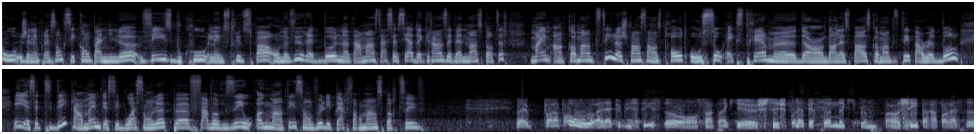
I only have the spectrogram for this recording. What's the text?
où j'ai l'impression que ces compagnies-là visent beaucoup l'industrie du sport? On a vu Red Bull, notamment, s'associer à de grands événements sportifs, même en commandité. Là, je pense, entre autres, au saut extrême euh, dans, dans l'espace commandité par Red Bull. Et il y a cette idée quand même que ces boissons-là peuvent favoriser ou augmenter, si on veut, les performances sportives. Ben, par rapport à la publicité, ça, on s'entend que je, je suis pas la personne qui peut me pencher par rapport à ça.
